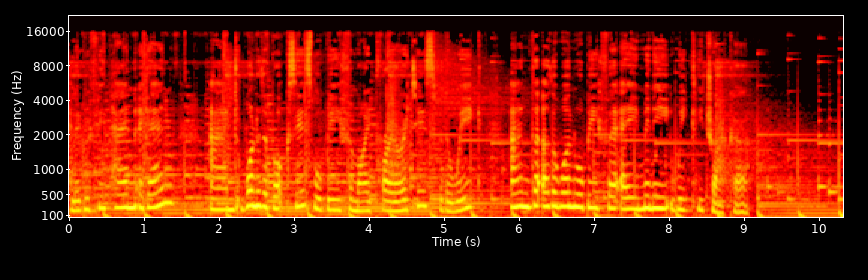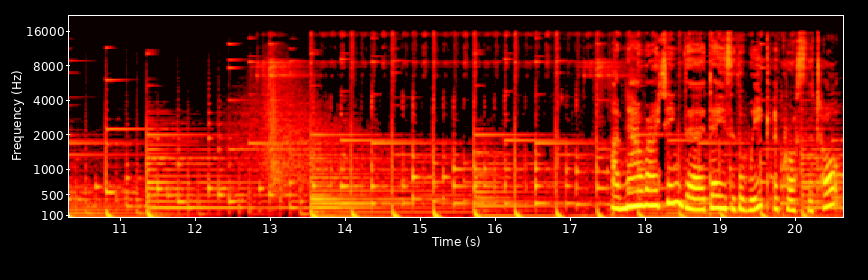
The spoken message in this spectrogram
calligraphy pen again and one of the boxes will be for my priorities for the week and the other one will be for a mini weekly tracker. I'm now writing the days of the week across the top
